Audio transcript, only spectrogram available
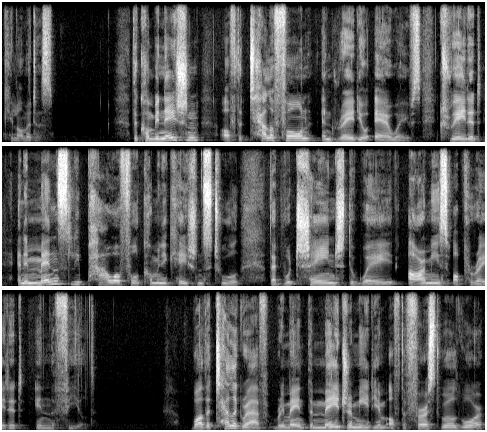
kilometers. The combination of the telephone and radio airwaves created an immensely powerful communications tool that would change the way armies operated in the field. While the telegraph remained the major medium of the First World War,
